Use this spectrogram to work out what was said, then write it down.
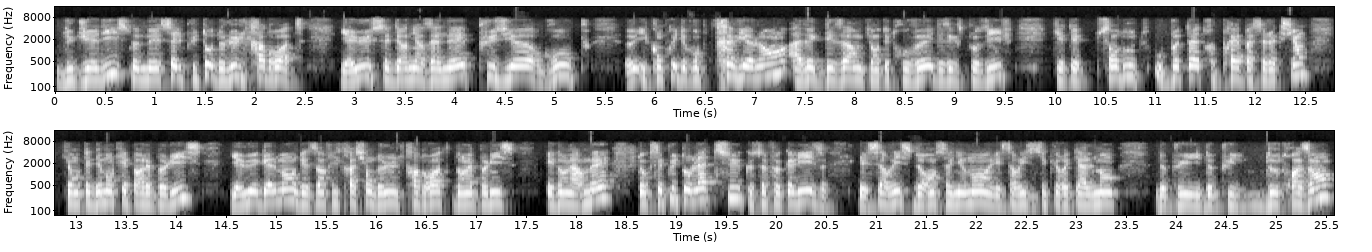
du djihadisme, mais celle plutôt de l'ultra-droite. Il y a eu ces dernières années plusieurs groupes euh, y compris des groupes très violents avec des armes qui ont été trouvées, des explosifs qui étaient sans doute ou peut-être prêts à passer à l'action, qui ont été démantelés par la police. Il y a eu également des infiltrations de l'ultra-droite dans la police et dans l'armée. Donc c'est plutôt là-dessus que se focalisent les services de renseignement et les services de sécurité allemands depuis depuis deux trois ans.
